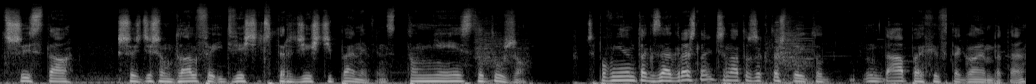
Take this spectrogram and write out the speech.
360 do alfy i 240 peny, więc to nie jest to dużo. Czy powinienem tak zagrać? No liczę na to, że ktoś tutaj to da pechy w tego MBT.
